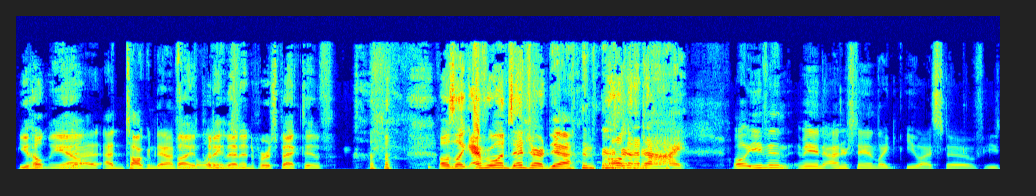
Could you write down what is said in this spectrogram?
you helped me yeah, out I, I'd talk him down by putting ledge. that into perspective. I was like, everyone's injured. Yeah, We're all gonna die. Well, even I mean, I understand like Eli Stove, he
